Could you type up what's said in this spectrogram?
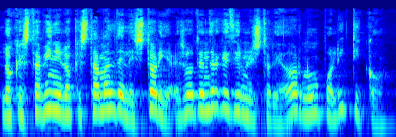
lo que está bien y lo que está mal de la historia. Eso lo tendrá que decir un historiador, no un político.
